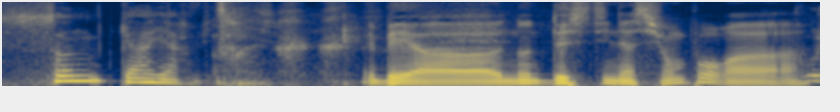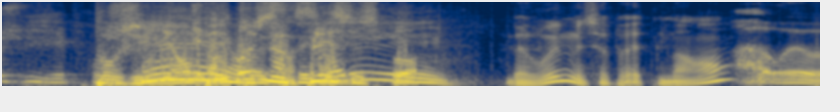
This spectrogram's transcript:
Sonkarjärvi. Eh ben, euh, notre destination pour. euh, Pour juillet Pour prochain, juillet, on faire régaler. ce sport. Ben oui, mais ça peut être marrant. Ah ouais, ouais,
